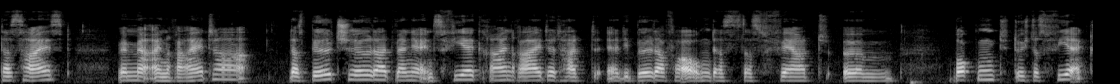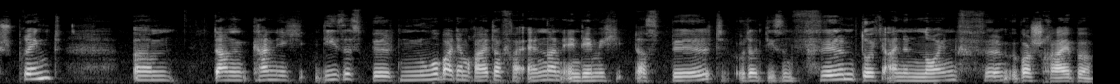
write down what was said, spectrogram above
Das heißt, wenn mir ein Reiter das Bild schildert, wenn er ins Viereck reinreitet, hat er die Bilder vor Augen, dass das Pferd ähm, bockend durch das Viereck springt. Ähm, dann kann ich dieses Bild nur bei dem Reiter verändern, indem ich das Bild oder diesen Film durch einen neuen Film überschreibe.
